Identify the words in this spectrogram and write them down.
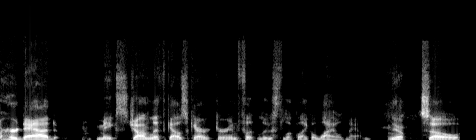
Her dad makes John Lithgow's character in Footloose look like a wild man. Yep. So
